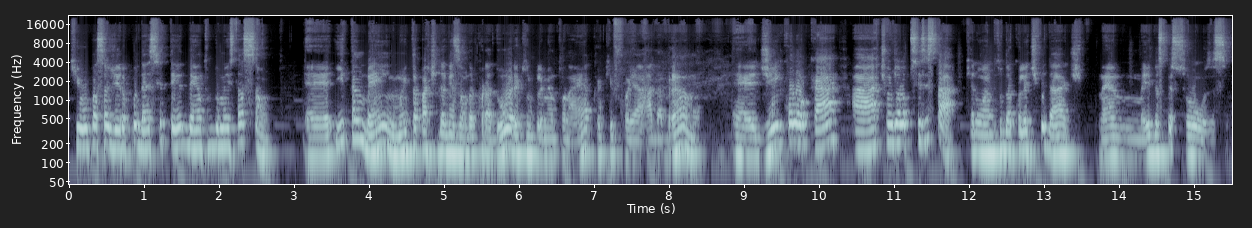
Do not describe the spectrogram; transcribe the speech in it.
que o passageiro pudesse ter dentro de uma estação. É, e também, muito a partir da visão da curadora que implementou na época, que foi a Rada Bramo, é, de colocar a arte onde ela precisa estar, que é no âmbito da coletividade, né, no meio das pessoas, assim.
